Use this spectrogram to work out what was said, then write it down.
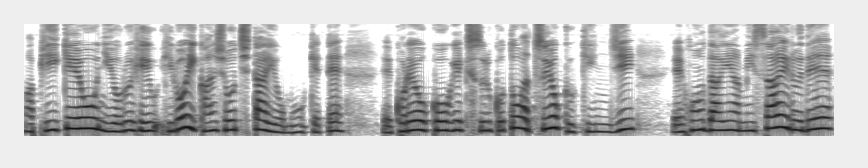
まあ、PKO による広い干渉地帯を設けてこれを攻撃することは強く禁じ砲弾やミサイルで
